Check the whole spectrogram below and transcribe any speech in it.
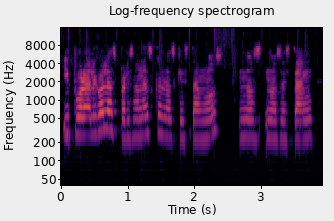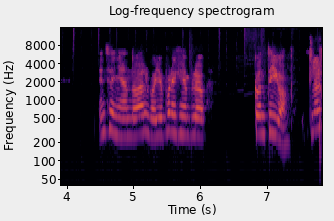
Y por algo las personas con las que estamos nos, nos están enseñando algo. Yo, por ejemplo, contigo. Claro.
